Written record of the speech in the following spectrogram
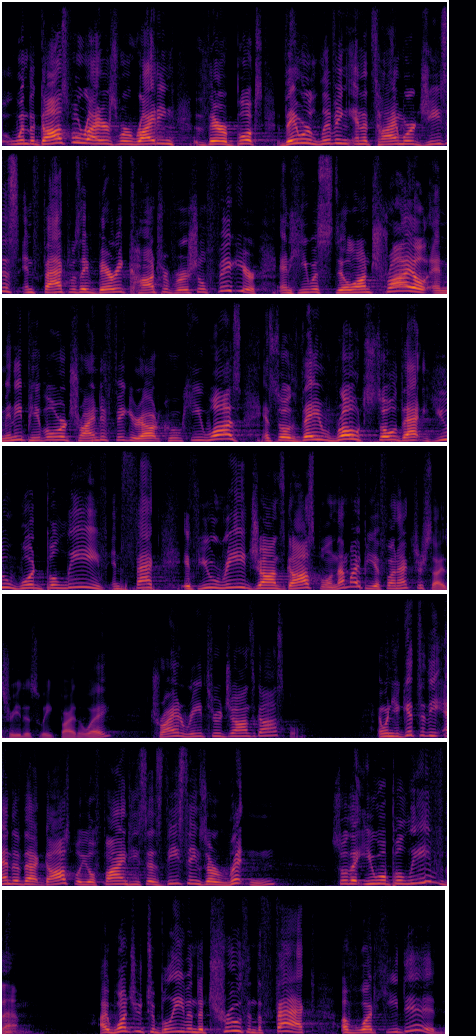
When the gospel writers were writing their books, they were living in a time where Jesus, in fact, was a very controversial figure and he was still on trial, and many people were trying to figure out who he was. And so they wrote so that you would believe. In fact, if you read John's gospel, and that might be a fun exercise for you this week, by the way, try and read through John's gospel. And when you get to the end of that gospel, you'll find he says, These things are written so that you will believe them. I want you to believe in the truth and the fact of what he did.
